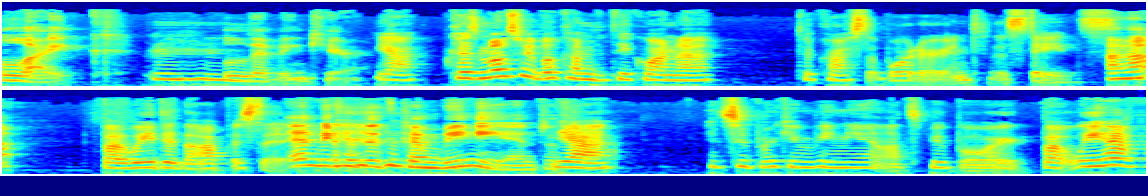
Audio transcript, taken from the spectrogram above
like hmm living here. yeah, because most people come to Tijuana to cross the border into the states, Uh-huh. but we did the opposite. And because it's convenient. yeah, it's super convenient. Lots of people work, but we have.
